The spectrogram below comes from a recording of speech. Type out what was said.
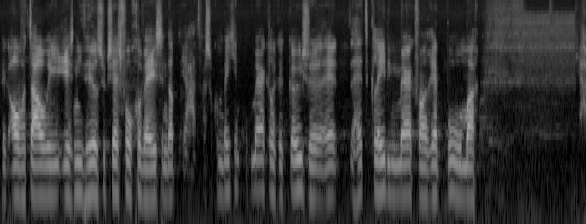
Kijk, Alfa Tauri is niet heel succesvol geweest. En dat, ja, het was ook een beetje een opmerkelijke keuze. Het, het kledingmerk van Red Bull. Maar ja,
